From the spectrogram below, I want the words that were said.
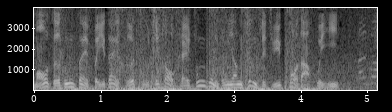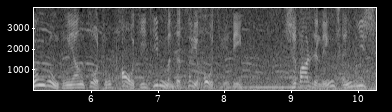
毛泽东在北戴河主持召开中共中央政治局扩大会议，中共中央作出炮击金门的最后决定。十八日凌晨一时，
